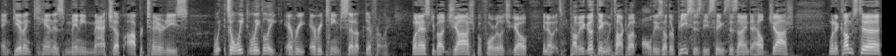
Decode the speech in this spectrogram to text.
and giving Ken as many matchup opportunities it's a week to week league. Every every team's set up differently. I want to ask you about Josh before we let you go. You know, it's probably a good thing we've talked about all these other pieces, these things designed to help Josh. When it comes to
